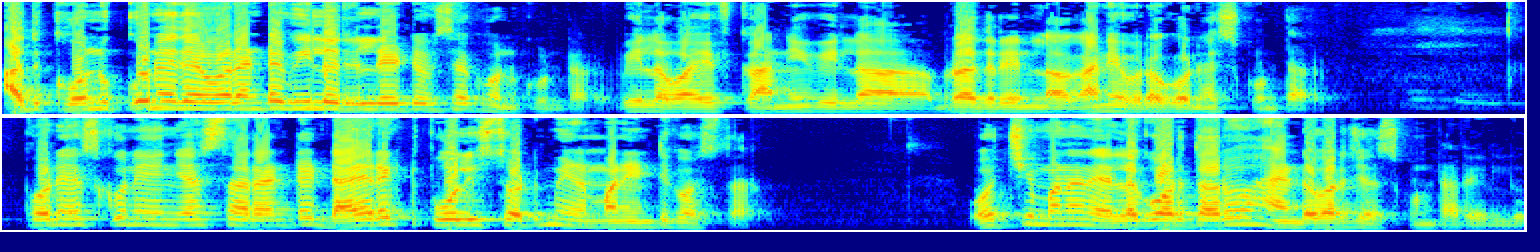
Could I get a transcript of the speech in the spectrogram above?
అది కొనుక్కునేది ఎవరంటే వీళ్ళ రిలేటివ్సే కొనుక్కుంటారు. వీళ్ళ వైఫ్ కానీ వీళ్ళ బ్రదర్ ఇన్ లా కానీ ఎవరో కొనేసుకుంటారు. కొనేసుకుని ఏం చేస్తారంటే డైరెక్ట్ పోలీస్ తోటి మన ఇంటికి వస్తారు. వచ్చి మనల్ని వెళ్ళగొడతారు హ్యాండ్ ఓవర్ చేసుకుంటారు ఇల్లు.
